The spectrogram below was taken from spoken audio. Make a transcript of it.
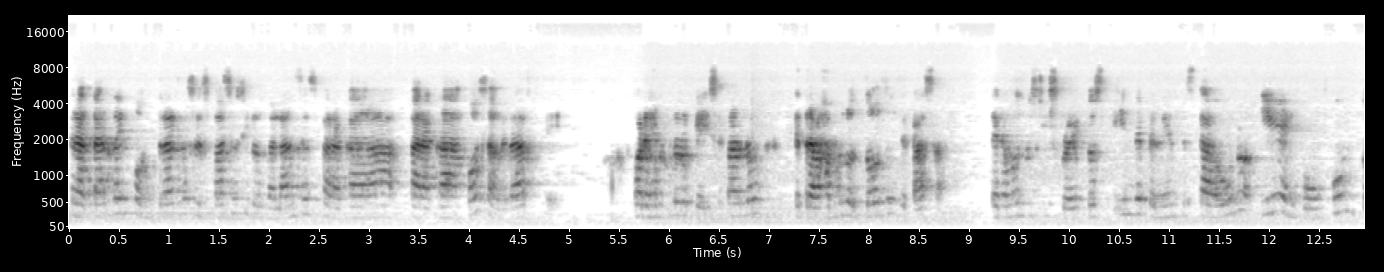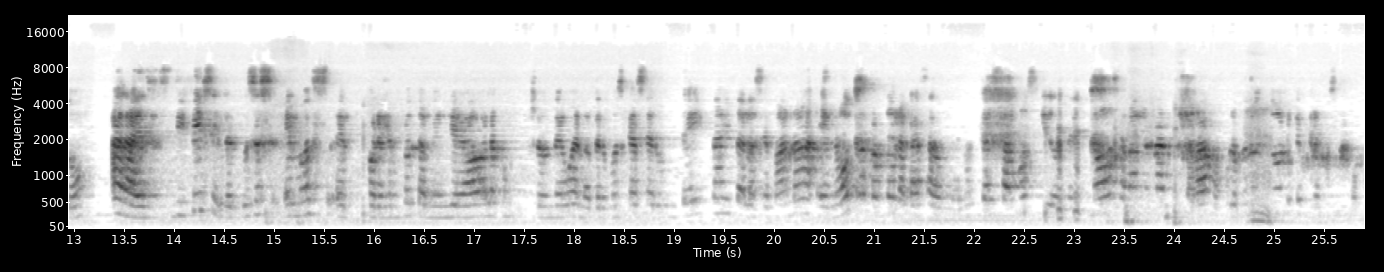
tratar de encontrar los espacios y los balances para cada, para cada cosa, ¿verdad? Por ejemplo, lo que dice Pablo, que trabajamos los dos desde casa. Tenemos nuestros proyectos independientes cada uno y en conjunto a es difícil. Entonces hemos, eh, por ejemplo, también llegado a la conclusión de, bueno, tenemos que hacer un date night a la semana en otra parte de la casa donde nunca estamos y donde no se va a ganar el trabajo, por lo menos no lo que tenemos en común.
